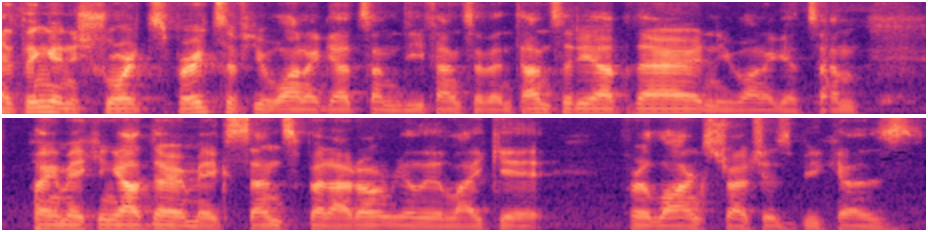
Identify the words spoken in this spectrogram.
I think in short spurts, if you want to get some defensive intensity up there and you want to get some playmaking out there, it makes sense. But I don't really like it for long stretches because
